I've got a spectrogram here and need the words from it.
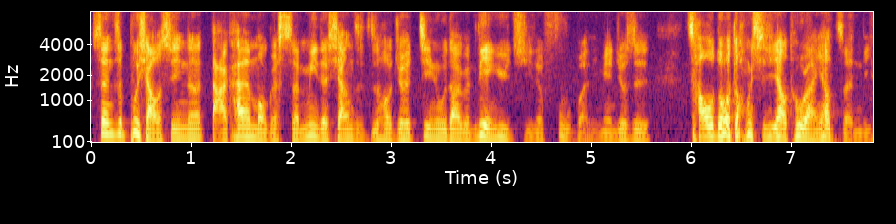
甚至不小心呢，打开了某个神秘的箱子之后，就会进入到一个炼狱级的副本里面，就是超多东西要突然要整理，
